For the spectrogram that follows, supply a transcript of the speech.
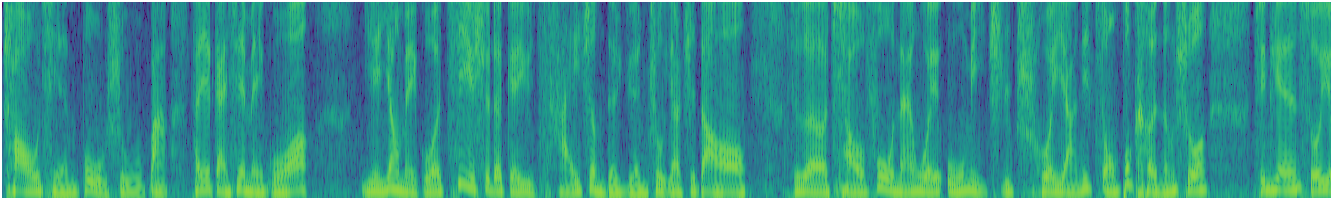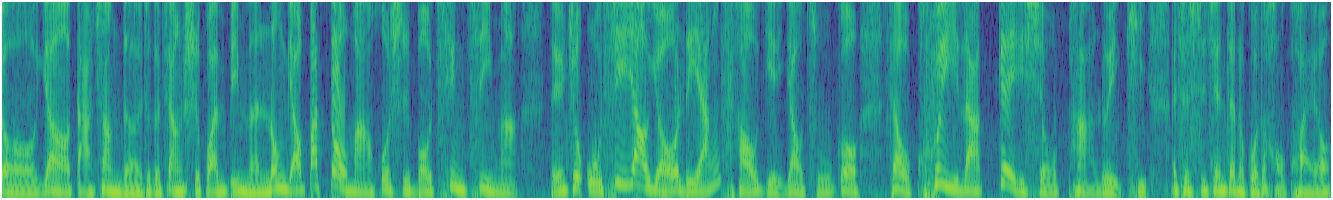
超前部署吧。他也感谢美国。也要美国继续的给予财政的援助。要知道哦，这个巧妇难为无米之炊呀，你总不可能说今天所有要打仗的这个将士官兵们龙摇巴豆嘛，或是不庆忌嘛，等于就武器要有，粮草也要足够，在我溃拉盖秀帕瑞基，而且时间真的过得好快哦。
